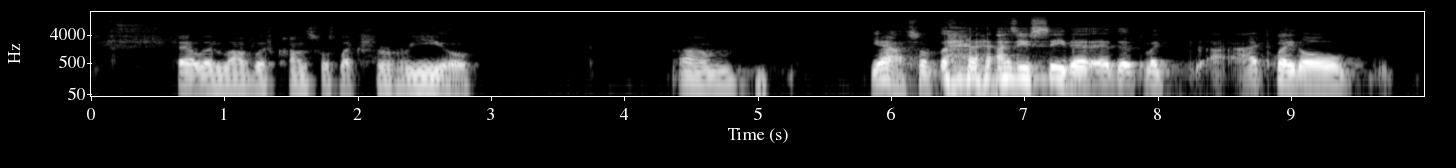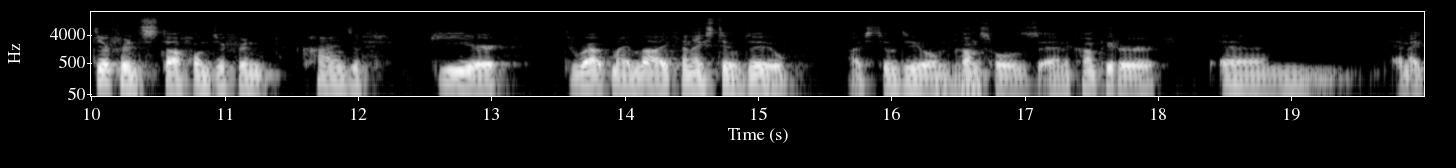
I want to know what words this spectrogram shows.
fell in love with consoles, like for real. Um, yeah. So as you see, that like I played all different stuff on different kinds of gear throughout my life, and I still do. I still do on Mhm. consoles and a computer, um, and I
